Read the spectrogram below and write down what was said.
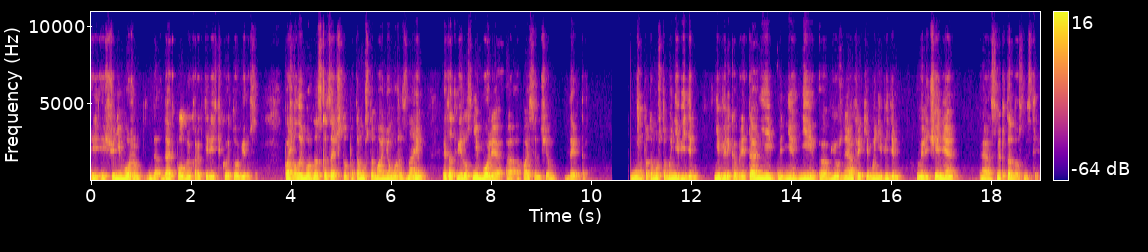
еще не можем дать полную характеристику этого вируса. Пожалуй, можно сказать, что потому что мы о нем уже знаем, этот вирус не более опасен, чем дельта. Потому что мы не видим ни в Великобритании, ни, ни в Южной Африке, мы не видим увеличения смертоносности.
